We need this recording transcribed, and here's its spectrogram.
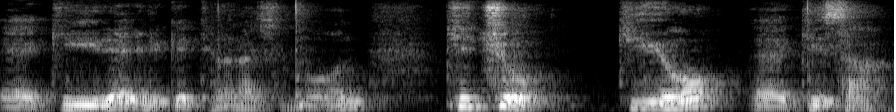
예, 기일에 이렇게 태어나신 분, 기축, 기요, 예, 기사.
